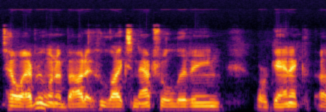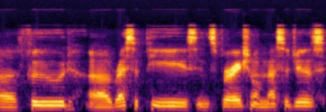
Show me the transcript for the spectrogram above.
tell everyone about it who likes natural living, organic uh, food, uh, recipes, inspirational messages.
